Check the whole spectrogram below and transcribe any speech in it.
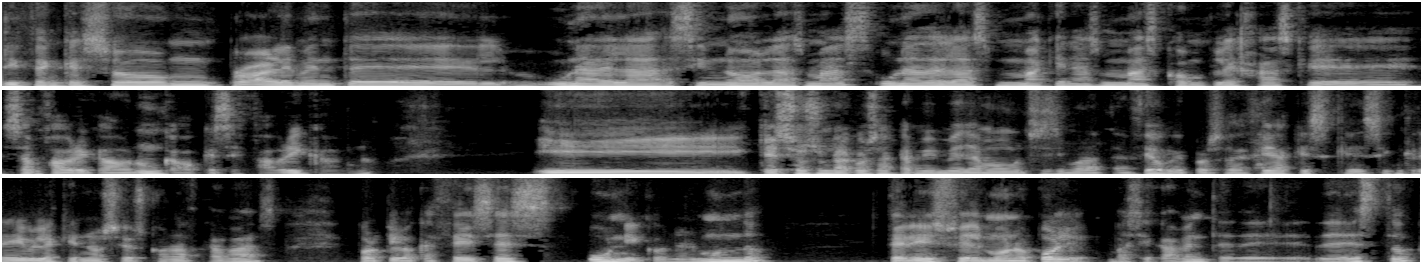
dicen que son probablemente una de las, si no las más, una de las máquinas más complejas que se han fabricado nunca o que se fabrican, ¿no? Y que eso es una cosa que a mí me llamó muchísimo la atención. Y por eso decía que es, que es increíble que no se os conozca más, porque lo que hacéis es único en el mundo. Tenéis el monopolio, básicamente, de, esto.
